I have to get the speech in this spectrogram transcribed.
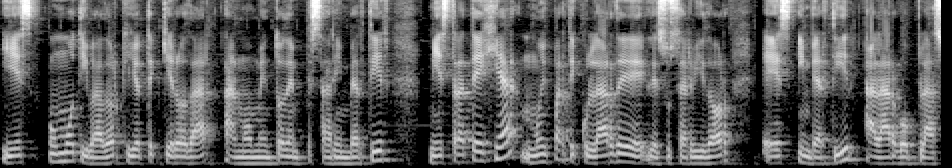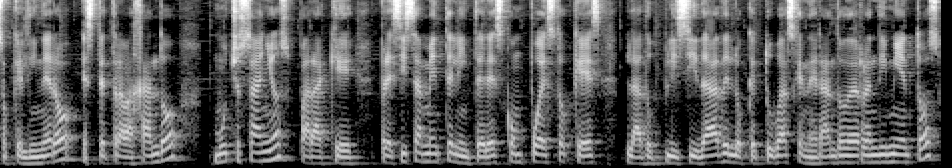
y es un motivador que yo te quiero dar al momento de empezar a invertir. Mi estrategia muy particular de, su servidor es invertir a largo plazo, que el dinero esté trabajando muchos años para que precisamente el interés compuesto, que es la duplicidad de lo que tú vas generando de rendimientos,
